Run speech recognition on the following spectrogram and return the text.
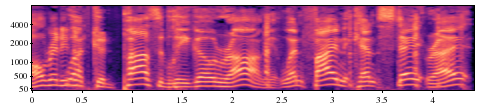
Already de- What could possibly go wrong? It went fine at Kent State, right?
